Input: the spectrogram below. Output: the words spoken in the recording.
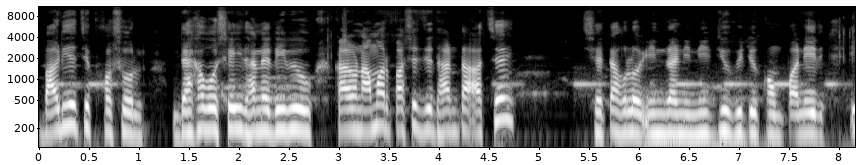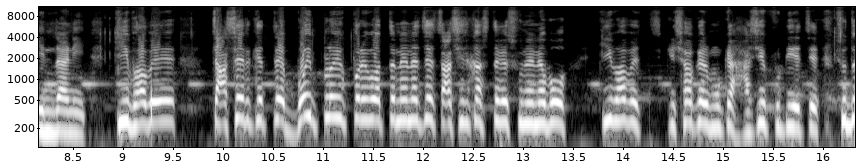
বাড়িয়েছে ফসল। দেখাবো সেই ধানের রিভিউ কারণ আমার পাশে যে ধানটা আছে, সেটা হলো ইন্দ্রাণী ভিডিও কোম্পানির ইন্দ্রাণী। কীভাবে চাষের ক্ষেত্রে বৈপ্লবিক পরিবর্তন এনেছে, চাষির কাছ থেকে শুনে নেব। কীভাবে কৃষকের মুখে হাসি ফুটিয়েছে? শুধু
